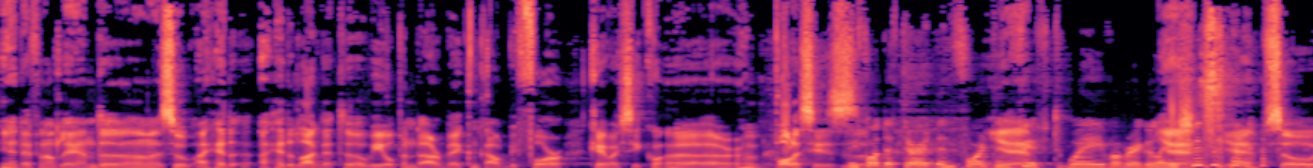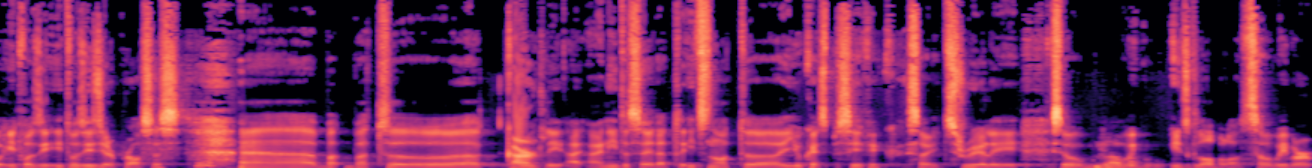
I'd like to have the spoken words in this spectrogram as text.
Yeah, definitely. And uh, so I had I had a luck that uh, we opened our bank account before KYC uh, policies. Before the third and fourth yeah. and fifth wave of regulations. Yeah, yeah. so it was it was easier process. Uh, but but uh, currently, I, I, need to say that it's not UK uh, specific. So it's really so global. We, it's global. So we were.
